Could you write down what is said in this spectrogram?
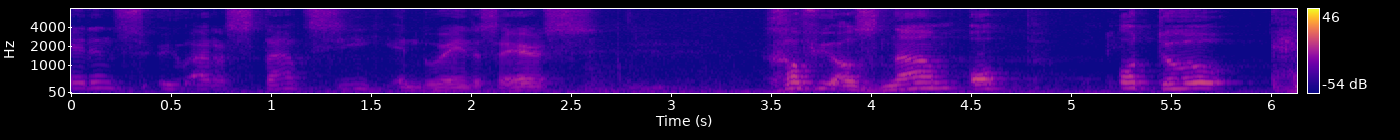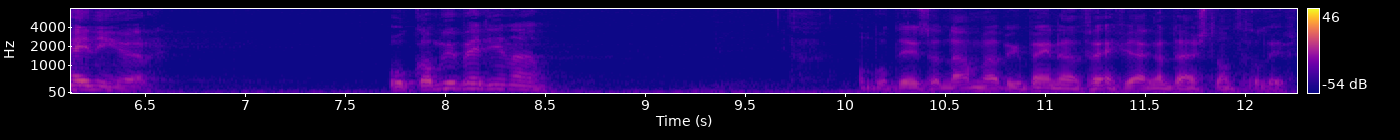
Tijdens uw arrestatie in Buenos Aires gaf u als naam op Otto Henninger. Hoe kwam u bij die naam? Onder deze naam heb ik bijna vijf jaar in Duitsland geleefd.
